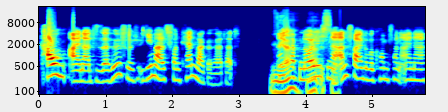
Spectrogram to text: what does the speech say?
kaum einer dieser Höfe jemals von Canva gehört hat. Ja, ich habe neulich ja, eine so. Anfrage bekommen von einer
